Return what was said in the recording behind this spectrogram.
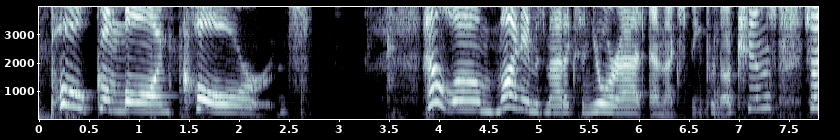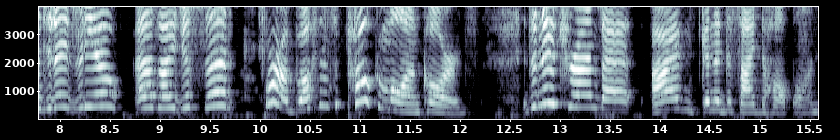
Pokemon cards! Hello, my name is Maddox and you're at MXB Productions. So in today's video, as I just said, we're unboxing some Pokemon cards. It's a new trend that I'm gonna decide to hop on.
